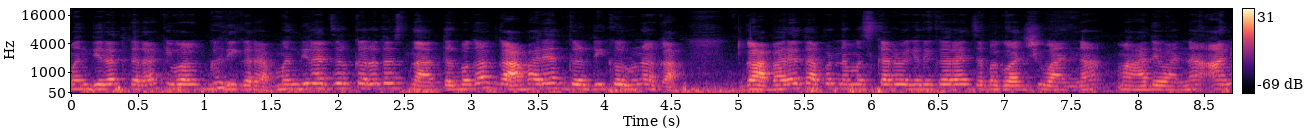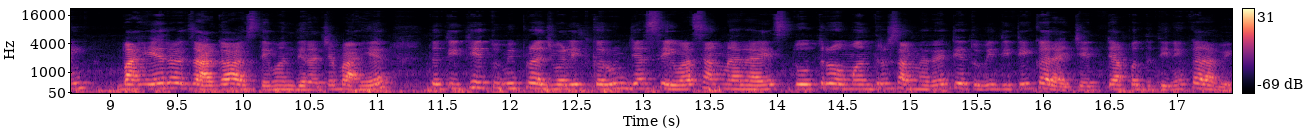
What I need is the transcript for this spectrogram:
मंदिरात करा किंवा घरी करा. मंदिरात जर करत असणार तर बघा गाभाऱ्यात गर्दी करू नका. गाभाऱ्यात आपण नमस्कार वगैरे करायचं भगवान शिवांना महादेवांना आणि बाहेर जागा असते मंदिराच्या बाहेर तर तिथे तुम्ही प्रज्वलित करून ज्या सेवा सांगणार आहे स्तोत्र मंत्र सांगणार आहे ते तुम्ही तिथे करायचे त्या पद्धतीने करावे.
